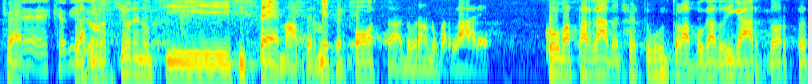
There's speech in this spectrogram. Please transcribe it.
cioè eh, la situazione non si sistema, per me per forza dovranno parlare. Come ha parlato a un certo punto l'avvocato di Garsdorp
